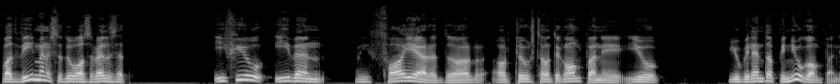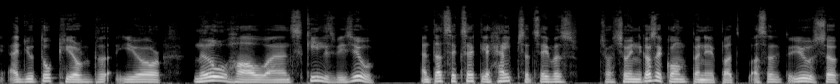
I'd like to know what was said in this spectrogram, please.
What we managed to do as well is that if you even we fired or, or closed down the company, you you will end up in new company and you took your your know-how and skills with you. And that's exactly helps that save us joining as a company, but as to use. So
